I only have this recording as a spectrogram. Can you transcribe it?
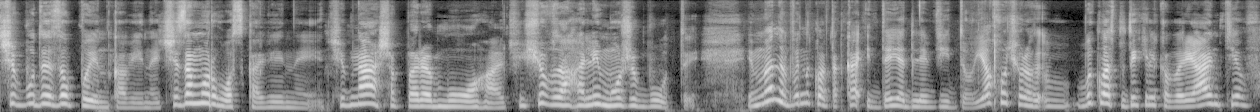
Чи буде зупинка війни, чи заморозка війни, чи наша перемога, чи що взагалі може бути. І в мене виникла така ідея для відео. Я хочу викласти декілька варіантів,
